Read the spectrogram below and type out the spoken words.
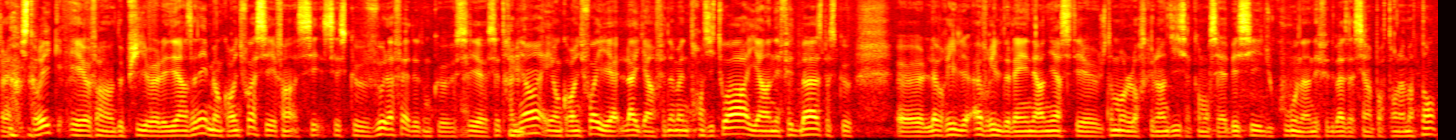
Voilà, historique. Et enfin, depuis euh, les dernières années, mais encore une fois, c'est enfin, c'est ce que veut la Fed, donc euh, c'est très bien. Et encore une fois, il y a, là, il y a un phénomène transitoire, il y a un effet de base parce que euh, l'avril avril de l'année dernière, c'était justement lorsque l'indice a commencé à baisser, du coup, on a un effet de base assez important là maintenant.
